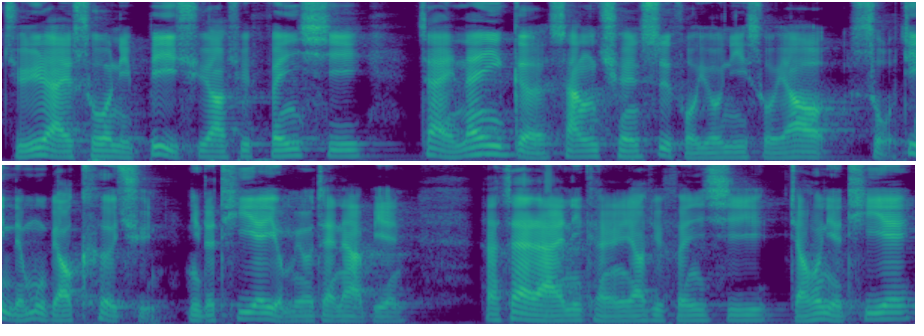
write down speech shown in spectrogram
举例来说，你必须要去分析，在那一个商圈是否有你所要锁定的目标客群，你的 TA 有没有在那边？那再来，你可能要去分析，假如你的 TA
